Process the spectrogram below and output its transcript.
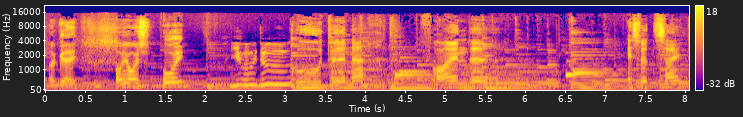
Oké. Okay. Hoi jongens. Hoi. Juhu. Gute Nacht, Freunde. Es wird Zeit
